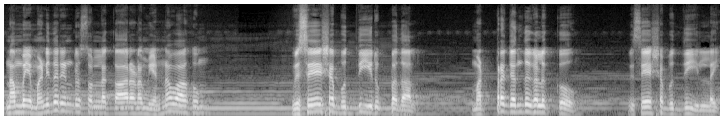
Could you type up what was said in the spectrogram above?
நம்மை மனிதர் என்று சொல்ல காரணம் என்னவாகும்? விசேஷ புத்தி இருப்பதால். மற்ற ஜந்துகளுக்கோ விசேஷ புத்தி இல்லை.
